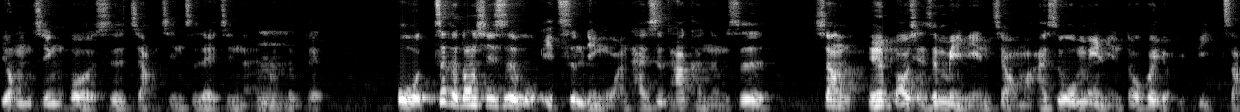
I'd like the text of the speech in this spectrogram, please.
佣金或者是奖金之类进来，对不对？我这个东西是我一次领完，还是它可能是像因为保险是每年缴嘛，还是我每年都会有一笔账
